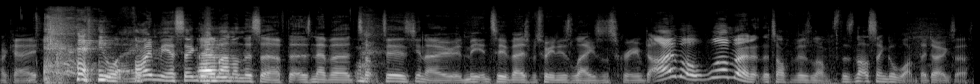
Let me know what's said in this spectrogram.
Okay. anyway, Find me a single Um, man on this earth that has never tucked his, you know, meat and two veg between his legs and screamed, I'm a woman at the top of his lungs. There's not a single one. They don't exist.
